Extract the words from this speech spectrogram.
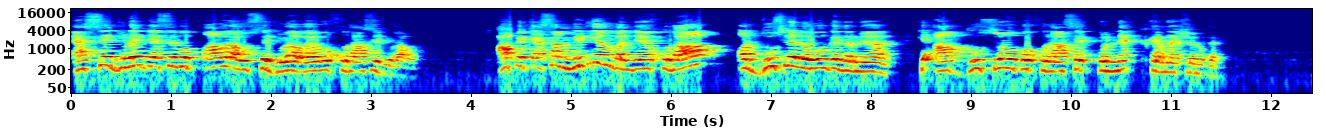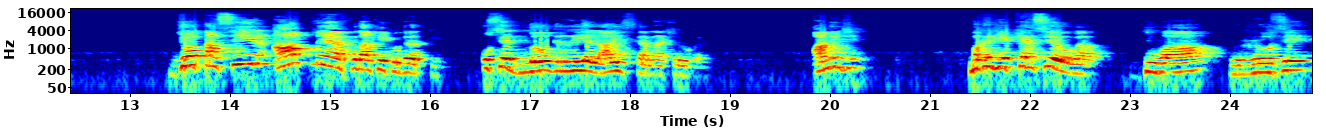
ایسے جڑے جیسے وہ پاور ہاؤس سے جڑا ہوا ہے، وہ خدا سے جڑا ہوا آپ ایک ایسا میڈیم بن جائیں خدا اور دوسرے لوگوں کے درمیان کہ آپ دوسروں کو خدا سے کنیکٹ کرنا شروع کریں۔ جو تاثیر آپ میں ہے خدا کی قدرت کی، اسے لوگ ریئلائز کرنا شروع کریں۔ آمین جی؟ مگر یہ کیسے ہوگا؟ دعا روزے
